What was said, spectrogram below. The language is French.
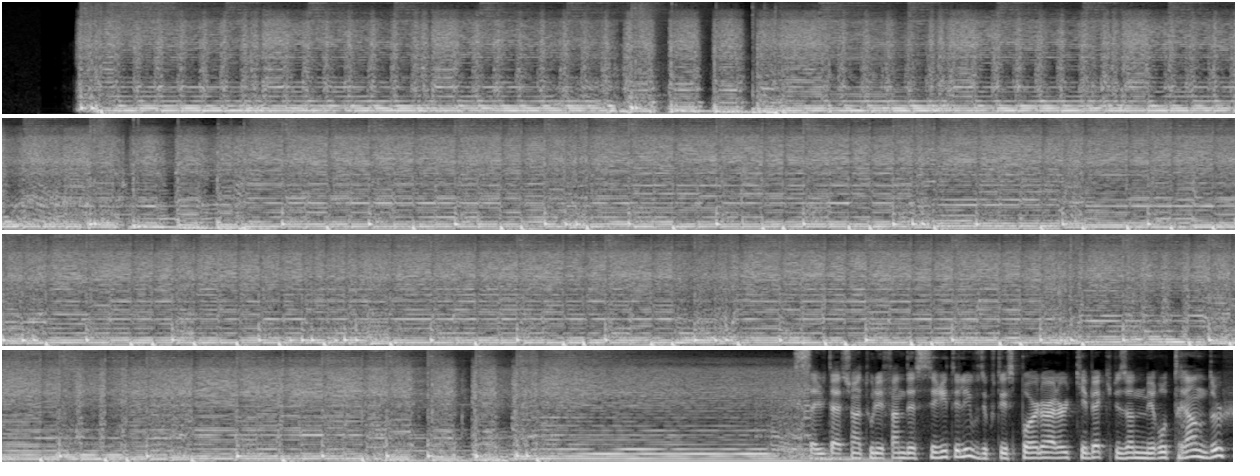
Salutations à tous les fans de série télé. Vous écoutez Spoiler Alert Québec, épisode numéro 32,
